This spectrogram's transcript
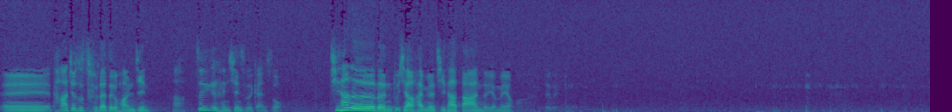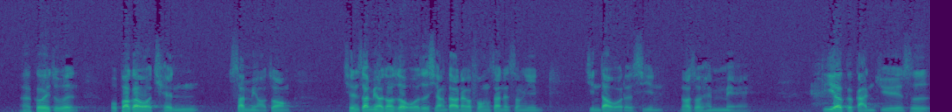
呃，他就是处在这个环境啊，这一个很现实的感受。其他的人不晓得还没有其他答案的有没有？呃，各位主任，我报告我前三秒钟，前三秒钟的时候，我是想到那个风扇的声音进到我的心，那时候很美。第二个感觉是，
